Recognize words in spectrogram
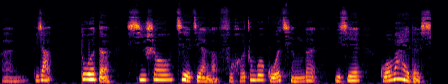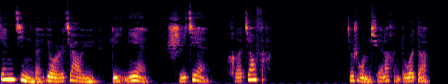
嗯，比较多的吸收借鉴了符合中国国情的一些国外的先进的幼儿教育理念实践。和教法，就是我们学了很多的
